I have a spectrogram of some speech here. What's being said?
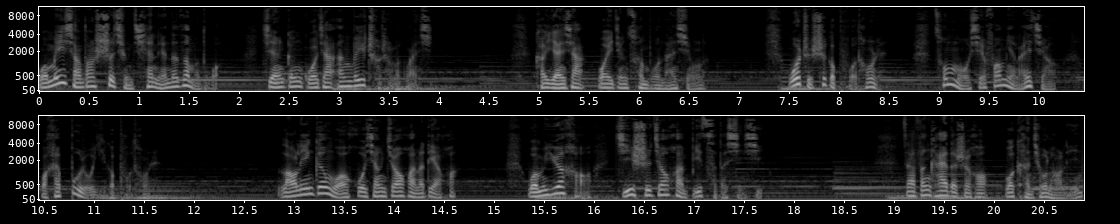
我没想到事情牵连的这么多，竟然跟国家安危扯上了关系。可眼下我已经寸步难行了，我只是个普通人，从某些方面来讲，我还不如一个普通人。老林跟我互相交换了电话，我们约好及时交换彼此的信息。在分开的时候，我恳求老林：“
